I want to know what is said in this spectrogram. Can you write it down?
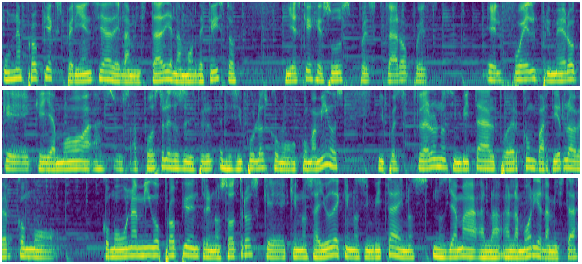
una propia experiencia de la amistad y el amor de Cristo. Y es que Jesús, pues claro, pues él fue el primero que, llamó a sus apóstoles, a sus discípulos como, como amigos. Y pues claro, nos invita al poder compartirlo, a ver cómo, como un amigo propio entre nosotros que, nos ayude, que nos invita y nos, nos llama al amor y a la amistad.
